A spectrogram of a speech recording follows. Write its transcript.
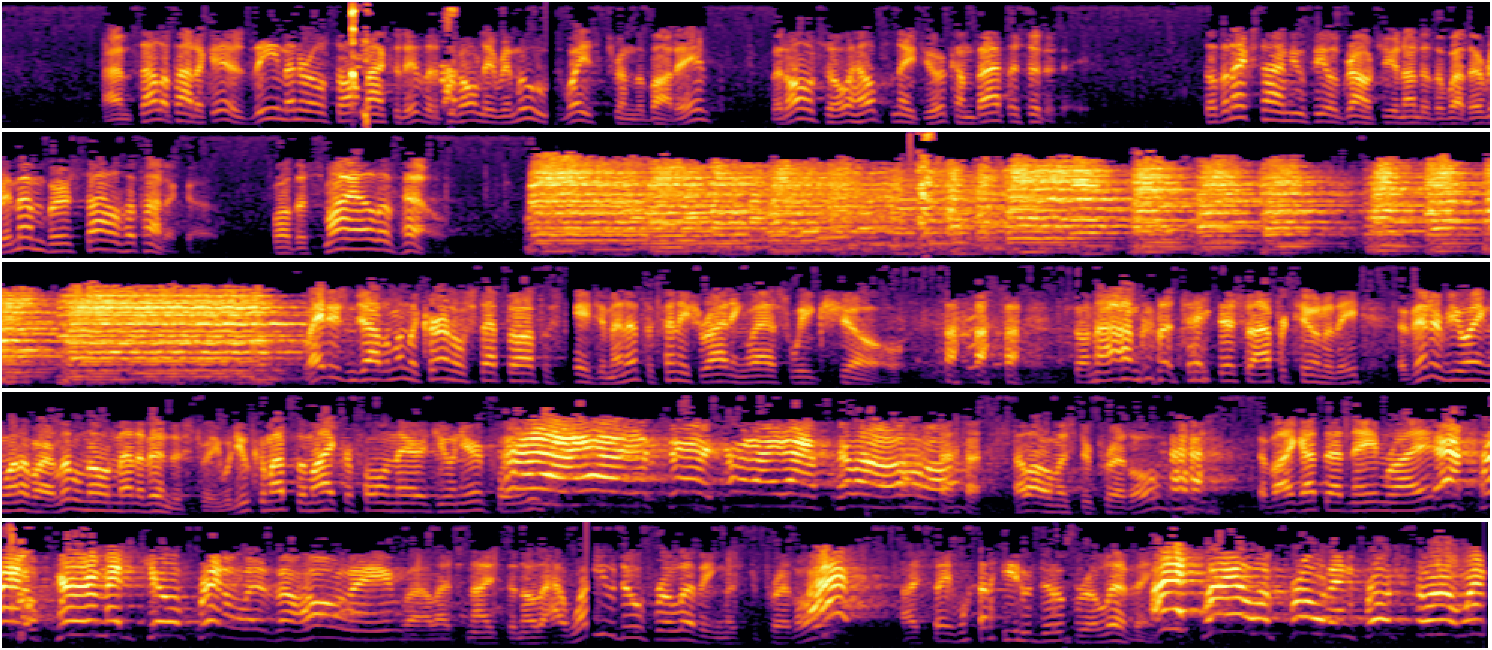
And sal hepatica is the mineral salt laxative that not only removes waste from the body, but also helps nature combat acidity. So the next time you feel grouchy and under the weather, remember sal hepatica for the smile of health. And gentlemen, the Colonel stepped off the stage a minute to finish writing last week's show. so now I'm going to take this opportunity of interviewing one of our little known men of industry. Will you come up to the microphone there, Junior, please? Yeah, yeah, yes, sir. Come right up. Hello, hello. Mr. Priddle. Have I got that name right? yeah, Priddle. Pyramid Q Priddle is the whole name. Well, that's nice to know that. What do you do for a living, Mr. Priddle? What? I say, what do you do for a living? I pile the fruit in fruit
